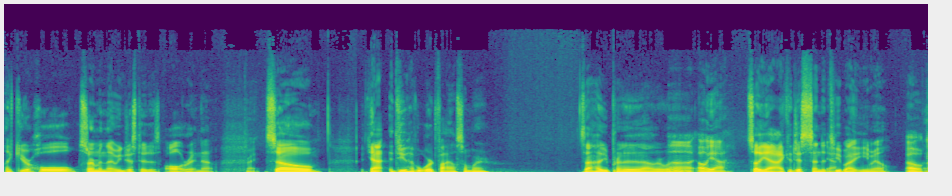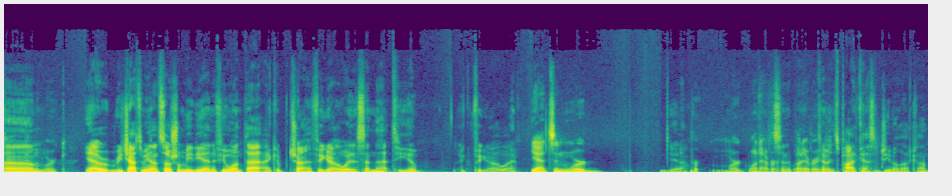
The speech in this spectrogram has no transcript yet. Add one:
Like your whole sermon that we just did is all written out. Right. So, yeah. Do you have a Word file somewhere? Is that how you printed it out or whatever? Uh, oh, yeah. so yeah, I could just send it Yeah. to you by email. Oh, okay. that Um, would work. Yeah, reach out to me on social media, and if you want that, I could try to figure out a way to send that to you. I can figure out a way. Yeah, it's in Word, Yeah. per, Word, whatever. Send it whatever. is. podcast at gmail.com.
